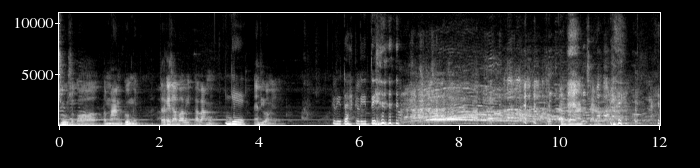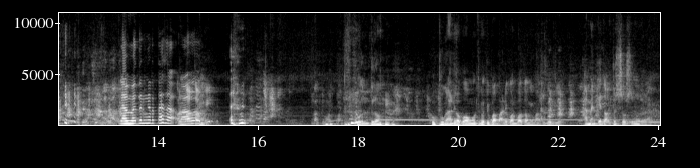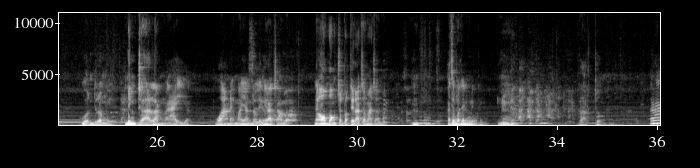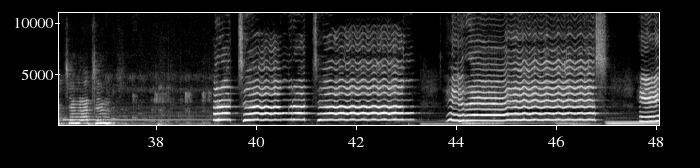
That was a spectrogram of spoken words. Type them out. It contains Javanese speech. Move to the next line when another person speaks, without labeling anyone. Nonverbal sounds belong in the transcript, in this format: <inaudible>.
ngelaju saka Temanggung. Terke sapa wi bapakmu?
Nggih.
Endi wong ya?
Kelitah-keliti.
Ngajar.
Lah mboten ngertos kok wau.
Gondrong. Hubungane apa ngerti-ngerti bapakne kon potong iki maksudnya piye? Amen ketok besus ngono lho. Gondrong e ning dalang. Ah iya. Wah nek mayang ngeling ra jamak. Nek omong cepete ra jamak-jamak. Heeh. Aja pancen ngene. Hmm. Rado. Rajang rajang.
Rajang rajang iris iris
